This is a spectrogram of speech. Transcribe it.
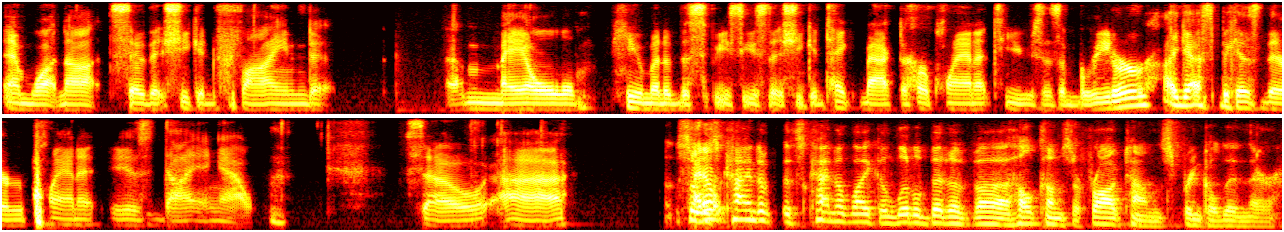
and whatnot so that she could find a male human of the species that she could take back to her planet to use as a breeder i guess because their planet is dying out so uh so it's kind of it's kind of like a little bit of uh, Hell Comes to Frogtown sprinkled in there.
